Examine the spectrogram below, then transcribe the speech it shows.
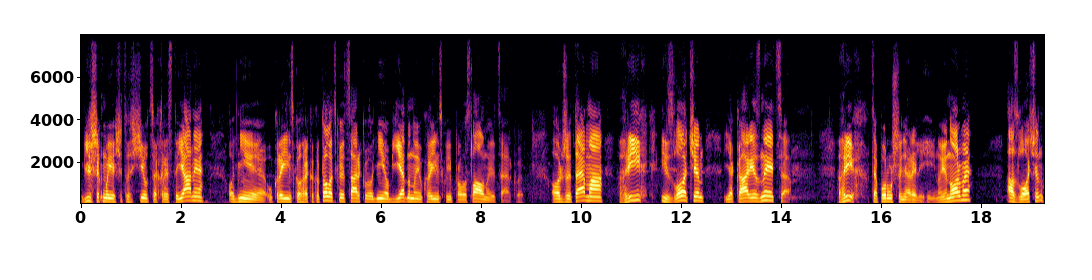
більших моїх читачів це християни, одні Української греко-католицької церкви, одні Об'єднаної Української православної церкви. Отже, тема гріх і злочин. Яка різниця? Гріх це порушення релігійної норми, а злочин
